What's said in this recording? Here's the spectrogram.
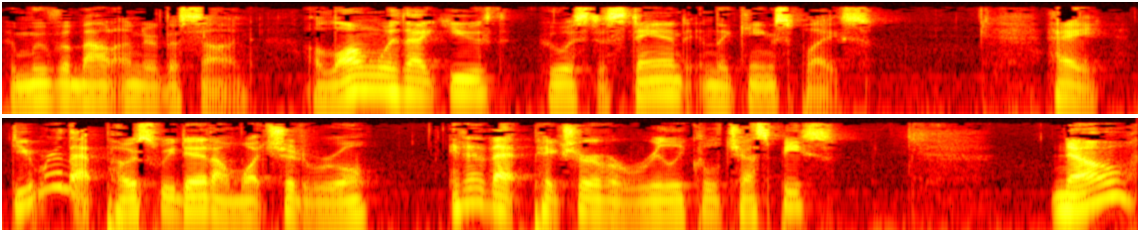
who move about under the sun, along with that youth who was to stand in the king's place. Hey, do you remember that post we did on what should rule? It had that picture of a really cool chess piece. No?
